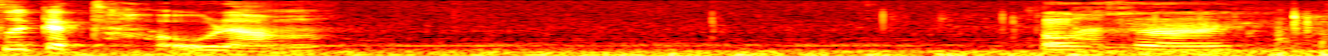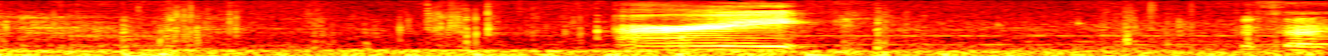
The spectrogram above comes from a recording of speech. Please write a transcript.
Looks like a totem. Okay. Um, alright. Okay.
